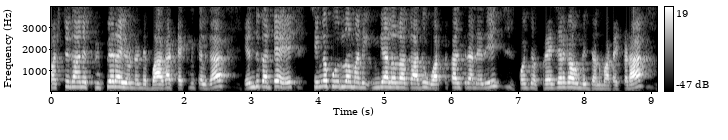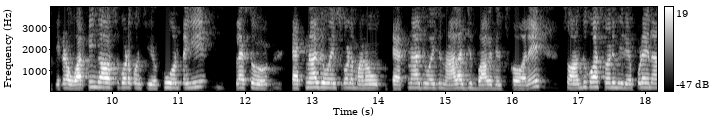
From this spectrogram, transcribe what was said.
ఫస్ట్ గానే ప్రిపేర్ అయి ఉండండి బాగా టెక్నికల్గా. ఎందుకంటే సింగపూర్లో మన ఇండియాలో కాదు వర్క్ కల్చర్ అనేది కొంచెం ప్రెషర్గా ఉండిద్ది అనమాట ఇక్కడ. ఇక్కడ వర్కింగ్ అవర్స్ కూడా కొంచెం ఎక్కువ ఉంటాయి. ప్లస్ టెక్నాలజీ వైజ్ కూడా మనం టెక్నాలజీ వైజ్ నాలెడ్జ్ బాగా తెచ్చుకోవాలి. సో అందుకోసమని మీరు ఎప్పుడైనా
